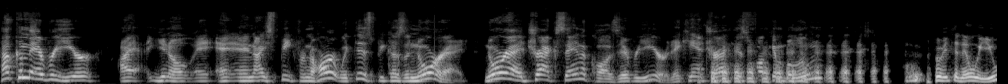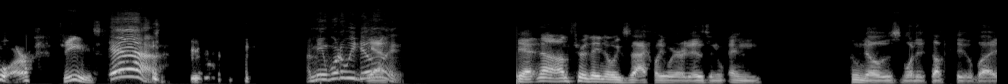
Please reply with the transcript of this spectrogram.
How come every year I, you know, and, and I speak from the heart with this because of NORAD. NORAD tracks Santa Claus every year. They can't track this fucking balloon. we need to know where you are. Jeez. Yeah. I mean, what are we Yeah. doing? Yeah, no, I'm sure they know exactly where it is and, and who knows what it's up to, but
